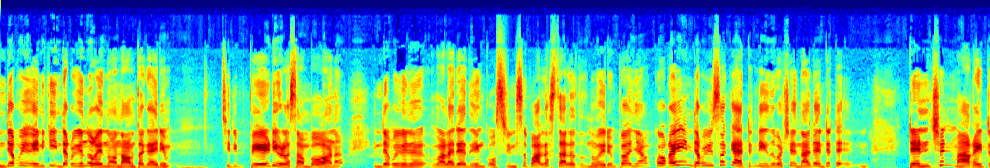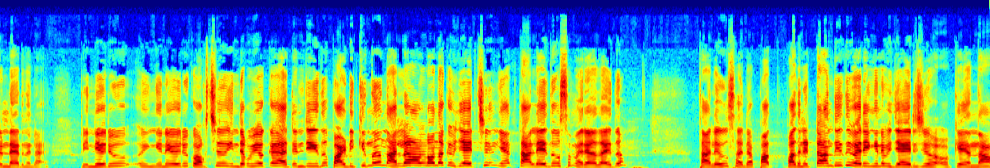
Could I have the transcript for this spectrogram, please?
ഇന്റർവ്യൂ എനിക്ക് ഇന്റർവ്യൂ എന്ന് പറയുന്ന ഒന്നാമത്തെ കാര്യം ഇച്ചിരി പേടിയുള്ള സംഭവമാണ്. ഇന്റർവ്യൂവിന് വളരെയധികം ക്വസ്റ്റ്യൻസ് പല സ്ഥലത്തു നിന്ന് വരും. ഇപ്പോൾ ഞാൻ കുറേ ഇന്റർവ്യൂസൊക്കെ അറ്റൻഡ് ചെയ്തു. പക്ഷേ എന്നാലും എന്റെ ടെൻഷൻ മാറിയിട്ടുണ്ടായിരുന്നില്ല. പിന്നെ ഒരു ഇങ്ങനെ ഒരു കുറച്ച് ഇന്റർവ്യൂ ഒക്കെ അറ്റൻഡ് ചെയ്ത് പഠിക്കുന്നത് നല്ലതാണല്ലോ എന്നൊക്കെ വിചാരിച്ച് ഞാൻ തലേ ദിവസം വരെ. അതായത് തലേ ദിവസമല്ല പ പതിനെട്ടാം തീയതി വരെ ഇങ്ങനെ വിചാരിച്ചു ഓക്കെ എന്നാൽ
